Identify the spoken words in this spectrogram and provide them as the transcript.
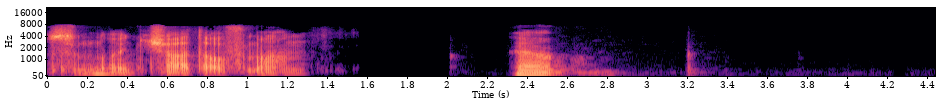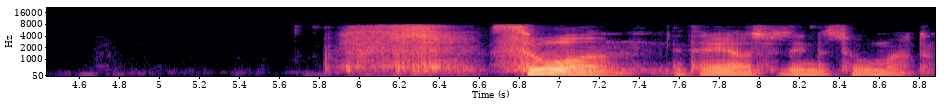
Zum neuen Chart aufmachen. Ja. So, jetzt hätte ich aus Versehen das zugemacht.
